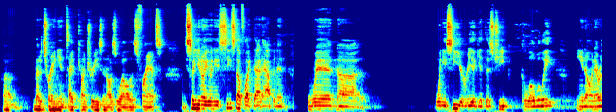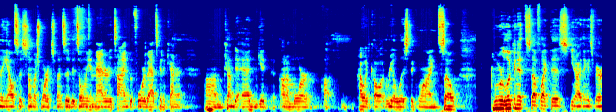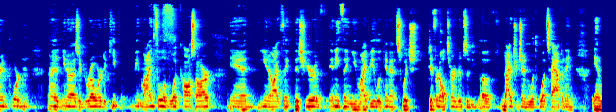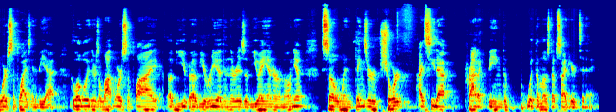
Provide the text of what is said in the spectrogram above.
uh, Mediterranean type countries and as well as France. So you know when you see stuff like that happening, when uh, when you see urea get this cheap globally, you know, and everything else is so much more expensive, it's only a matter of time before that's going to kind of um, come to head and get on a more, uh, I would call it realistic line. So when we're looking at stuff like this, you know, I think it's very important, uh, you know, as a grower to keep be mindful of what costs are. And you know, I think this year, if anything, you might be looking at switch different alternatives of, of nitrogen with what's happening and where supply is going to be at. Globally, there's a lot more supply of, of urea than there is of UAN or ammonia. So when things are short, I see that product being the with the most upside here today.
